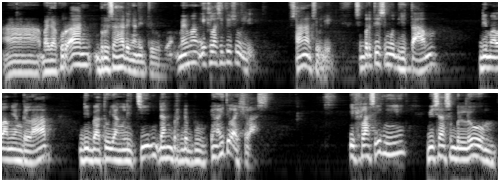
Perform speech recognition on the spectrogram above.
Uh, baca Quran berusaha dengan itu. Memang ikhlas itu sulit, sangat sulit. Seperti semut hitam di malam yang gelap, di batu yang licin dan berdebu. Ya itulah ikhlas. Ikhlas ini bisa sebelum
